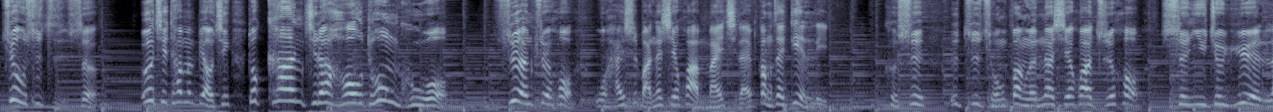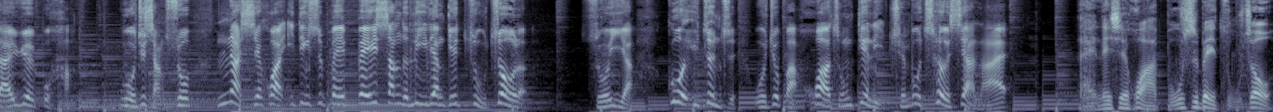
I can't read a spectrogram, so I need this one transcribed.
就是紫色，而且他们表情都看起来好痛苦哦。虽然最后我还是把那些画买起来放在店里。可是，自从放了那些话之后，生意就越来越不好。我就想说，那些话一定是被悲伤的力量给诅咒了。所以啊，过一阵子我就把画从店里全部撤下来。哎，那些画不是被诅咒，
